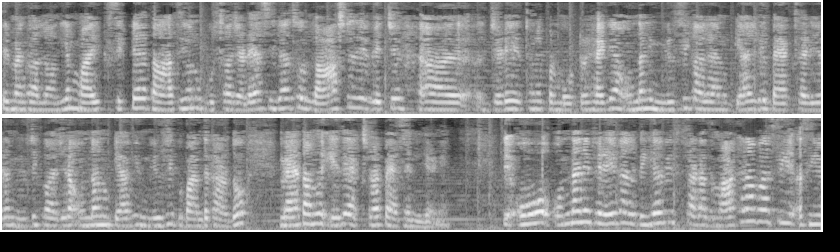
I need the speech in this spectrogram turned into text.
ਤੇ ਮੈਂ ਗੱਲ ਆਉਂਦੀ ਹੈ ਮਾਈਕ ਸਿੱਟਿਆ ਤਾਂ ਸੀ ਉਹਨੂੰ ਗੁੱਸਾ ਚੜਿਆ ਸੀਗਾ ਸੋ ਲਾਸਟ ਦੇ ਵਿੱਚ ਅਹ, ਜਿਹੜੇ ਇੱਥੋਂ ਦੇ ਪ੍ਰਮੋਟਰ ਹੈਗੇ ਆ, ਉਹਨਾਂ ਨੇ 뮤직 ਵਾਲਿਆਂ ਨੂੰ ਕਿਹਾ ਜਿਹੜੇ ਬੈਕ ਸਾਈਡ ਜਿਹੜਾ 뮤직 ਵਾਲਾ ਜਿਹੜਾ ਉਹਨਾਂ ਨੂੰ ਕਿਹਾ ਵੀ 뮤직 ਬੰਦ ਕਰ ਦਿਓ ਮੈਂ ਤੁਹਾਨੂੰ ਇਹਦੇ ਐਕਸਟਰਾ ਪੈਸੇ ਨਹੀਂ ਦੇਣੇ ਤੇ ਉਹ ਉਹਨਾਂ ਨੇ ਫਿਰ ਇਹ ਗੱਲ ਕਹੀ ਆ ਵੀ ਸਾਡਾ ਦਿਮਾਗ ਖਰਾਬ ਆ ਸੀ ਅਸੀਂ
